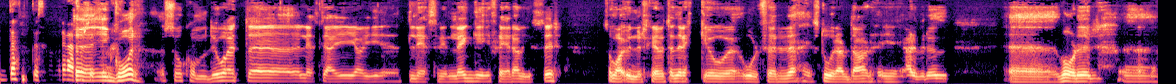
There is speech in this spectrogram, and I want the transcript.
Dette skal dere være forsiktige med. I går så kom det jo et, eh, leste jeg i, et leserinnlegg i flere aviser som var underskrevet en rekke ordførere i Stor-Elvdal, i Elverum, eh, Våler eh,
